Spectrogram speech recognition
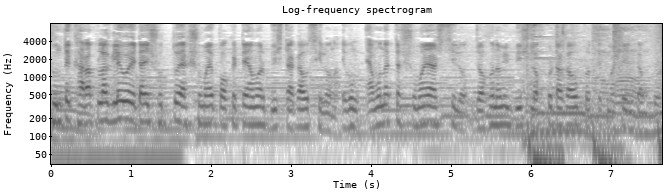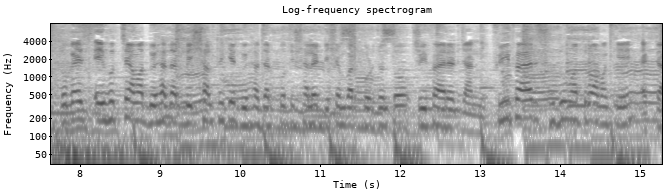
শুনতে খারাপ লাগলেও এটাই সত্য এক সময় পকেটে আমার বিশ টাকাও ছিল না। এবং এমন একটা সময় আসছিল যখন আমি বিশ লক্ষ টাকাও প্রত্যেক মাসে ইনকাম করি। তো গাইজ এই হচ্ছে আমার দুই হাজার বিশ সাল থেকে দুই হাজার পঁচিশ সালের ডিসেম্বর পর্যন্ত ফ্রি ফায়ারের জার্নি ফ্রি ফায়ার শুধুমাত্র আমাকে একটা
